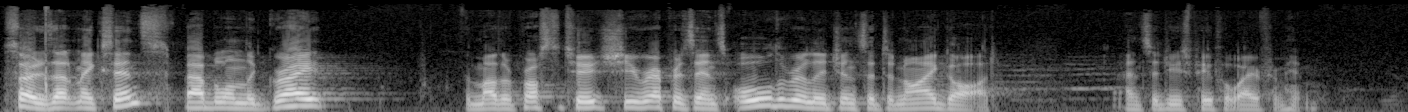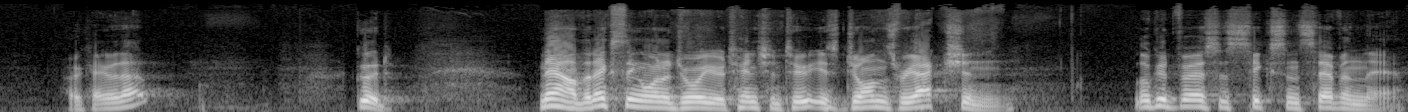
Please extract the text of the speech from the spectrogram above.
So, does that make sense? Babylon the Great, the mother of prostitutes, she represents all the religions that deny God and seduce people away from Him. Okay with that? Good. Now, the next thing I want to draw your attention to is John's reaction. Look at verses 6 and 7 there.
